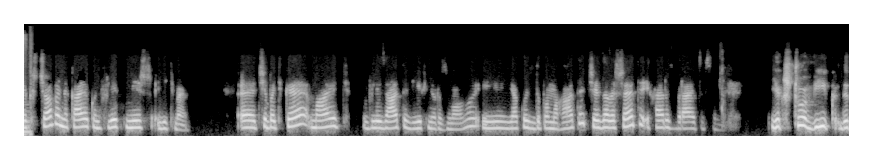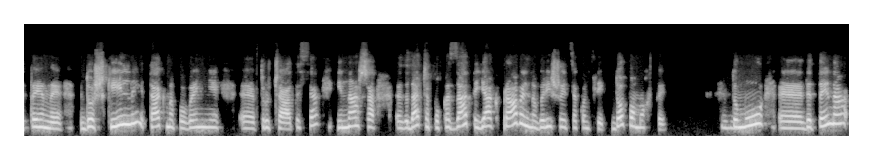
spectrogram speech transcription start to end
Якщо виникає конфлікт між дітьми, е, чи батьки мають влізати в їхню розмову і якось допомагати, чи залишити і хай розбираються самі? Якщо вік дитини дошкільний, так ми повинні е, втручатися, і наша е, задача показати, як правильно вирішується конфлікт, допомогти. Мгм. Тому е, дитина,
